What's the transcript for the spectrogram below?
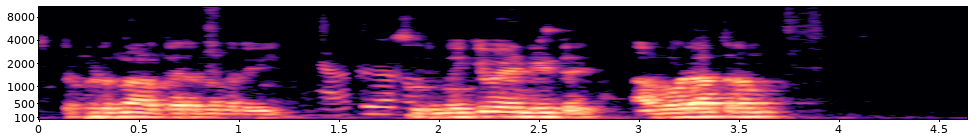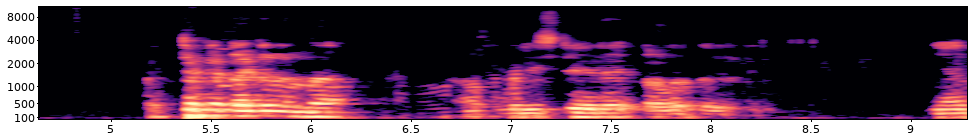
ഇഷ്ടപ്പെടുന്ന ആൾക്കാരെന്ന നിലയിൽ സിനിമയ്ക്ക് വേണ്ടിയിട്ട് അഹോരാത്രം ഒറ്റക്കെട്ടായിട്ട് നിന്ന പോലീസ് സ്റ്റേയുടെ പ്രവർത്തകർക്ക് ഞാൻ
